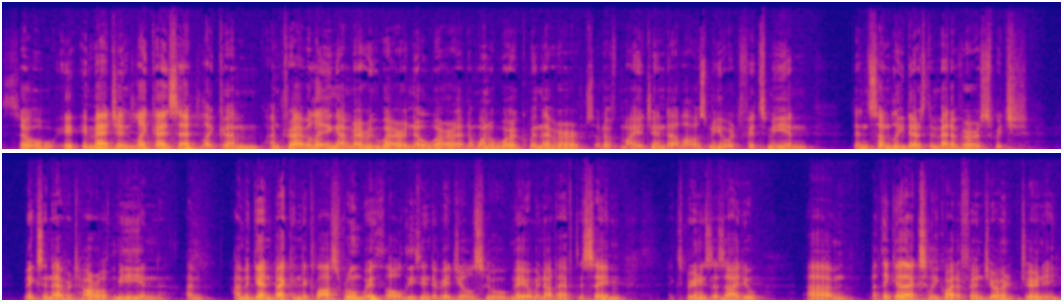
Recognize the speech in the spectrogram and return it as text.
so I- imagine, like I said, like um, I'm traveling, I'm everywhere and nowhere, and I want to work whenever sort of my agenda allows me or it fits me, and then suddenly there's the metaverse, which makes an avatar of me, and I'm I'm again back in the classroom with all these individuals who may or may not have the same experience as I do. Um, I think it's actually quite a fun journey,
